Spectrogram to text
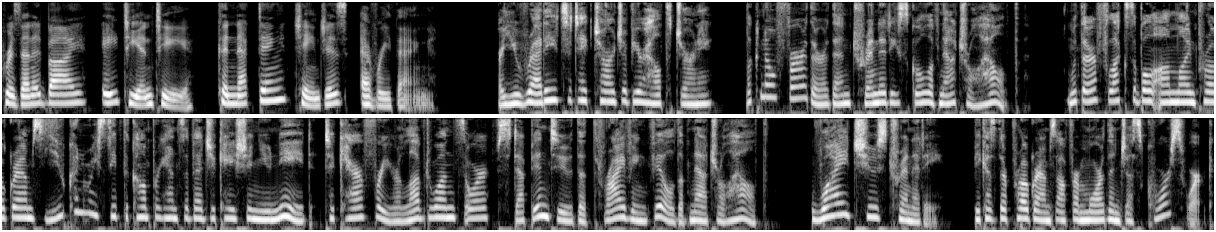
presented by AT&T. Connecting changes everything. Are you ready to take charge of your health journey? Look no further than Trinity School of Natural Health. With their flexible online programs, you can receive the comprehensive education you need to care for your loved ones or step into the thriving field of natural health. Why choose Trinity? Because their programs offer more than just coursework.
